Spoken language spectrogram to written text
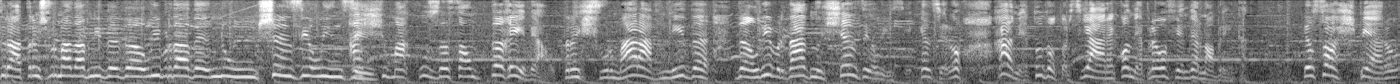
terá transformado a Avenida da Liberdade num Champs-Élysées? Acho uma acusação terrível. Transformar a Avenida da Liberdade no Champs-Élysées. Quer dizer, oh, realmente o doutor Seara, quando é para ofender, não brinca. Eu só espero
